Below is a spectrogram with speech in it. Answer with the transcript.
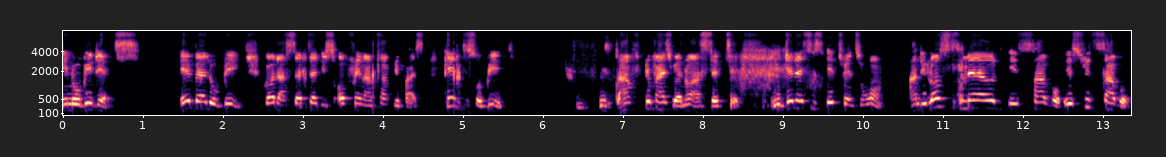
in obedience. Abel obeyed. God accepted his offering and sacrifice. Cain disobeyed. His sacrifice were not accepted. In Genesis 8:21, and the Lord smelled a savour, a sweet savour,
